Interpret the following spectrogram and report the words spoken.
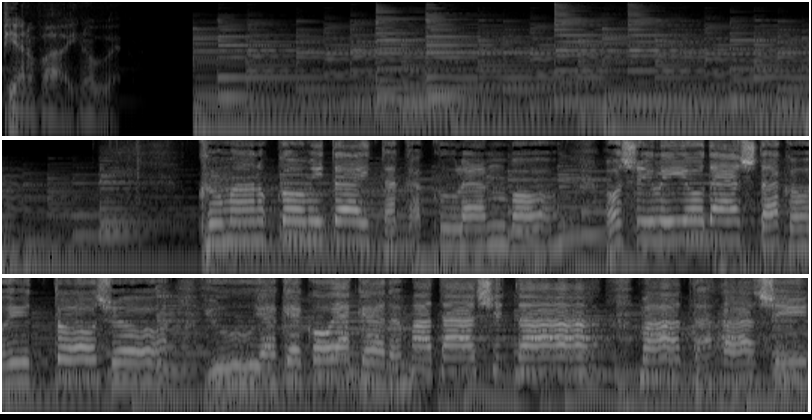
ピアノバー井上。熊の子みたいたかくれんぼお尻を出した子一等賞夕焼け小焼けでまた明日。また明日。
